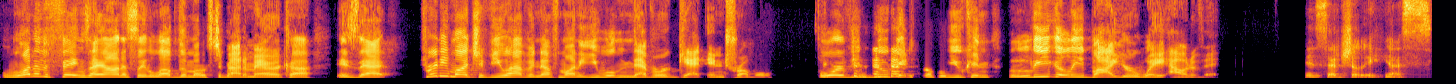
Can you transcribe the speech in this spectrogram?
One of the things I honestly love the most about America is that pretty much if you have enough money, you will never get in trouble. Or if you do get in trouble, you can legally buy your way out of it. Essentially, yes.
